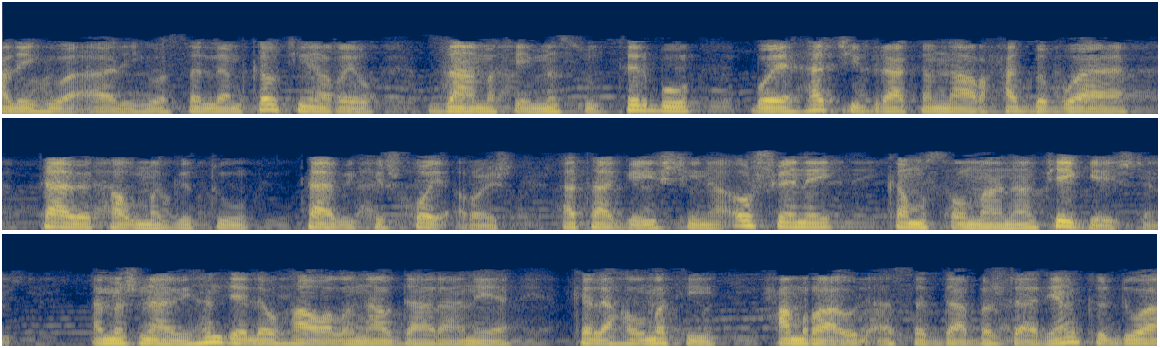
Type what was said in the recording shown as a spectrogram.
علیه و آله و سلم کەوتینە ڕێ و زامەکەی من سووکتر بوو بۆیە هەرچی براکەم ناڕەحەت ببوایە تاوێک هەڵمەگرت و تاوێکیش خۆی ئەڕۆیشت هەتا گەیشتینە ئەو شوێنەی کە موسڵمانان پێی گەیشتن ئەمەش ناوی هەندێ لەو هاوەڵە ناودارانەیە کە لە هەڵمەتی، حمراء الاسد، دا بەشداریان کردووە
